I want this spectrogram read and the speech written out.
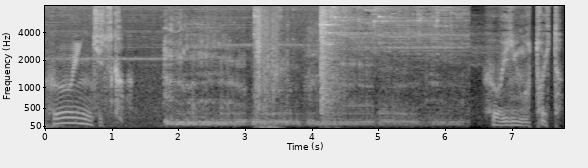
封印術か。封印を解いた。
